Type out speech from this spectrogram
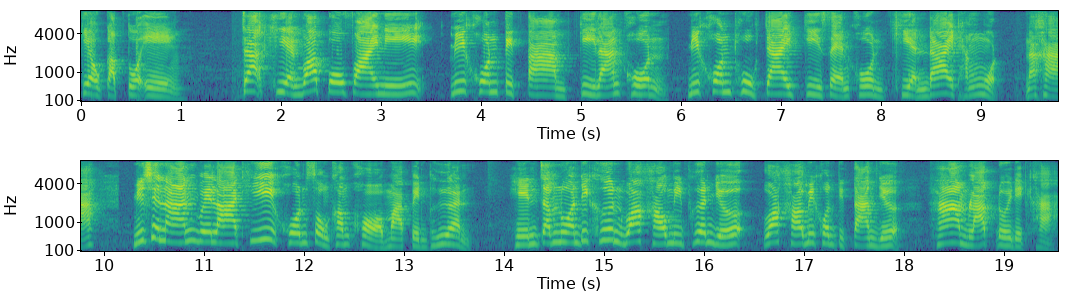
เกี่ยวกับตัวเอง จะเขียนว่าโปรไฟล์นี้มีคนติดตามกี่ล้านคน มีคนถูกใจกี่แสนคนเขียนได้ทั้งหมดนะคะมิฉะนั้นเวลาที่คนส่งคำขอมาเป็นเพื่อน เห็นจำนวนที่ขึ้นว่าเขามีเพื่อนเยอะ ว่าเขามีคนติดตามเยอะ ห้ามรับโดยเด็ดขาด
